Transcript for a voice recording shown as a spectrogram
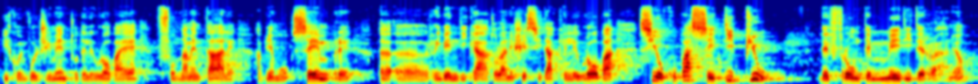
il coinvolgimento dell'Europa è fondamentale, abbiamo sempre eh, eh, rivendicato la necessità che l'Europa si occupasse di più del fronte mediterraneo,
